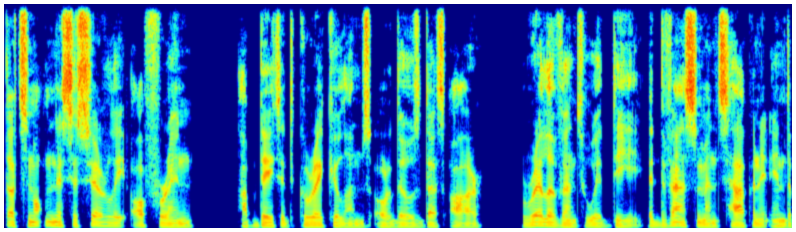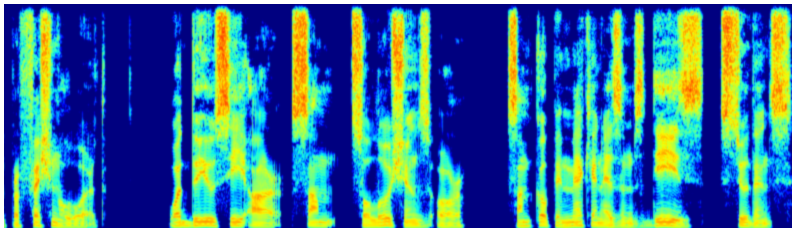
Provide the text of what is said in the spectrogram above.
that's not necessarily offering updated curriculums or those that are relevant with the advancements happening in the professional world. What do you see are some solutions or some coping mechanisms these students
